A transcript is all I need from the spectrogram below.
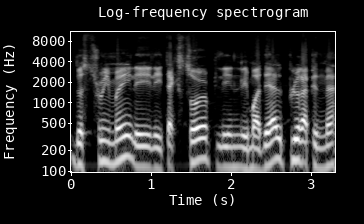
de, streamer les, textures puis les, les, modèles plus rapidement.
